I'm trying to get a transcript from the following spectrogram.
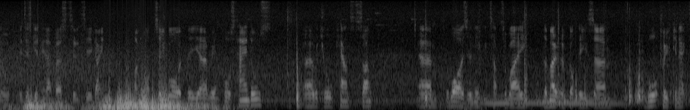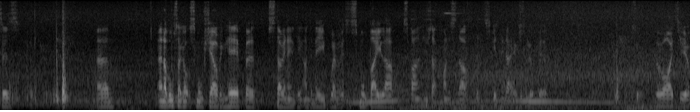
or it just gives me that versatility again. I've got two more of the uh, reinforced handles uh, which are all countersunk um, the wires are neatly tucked away. The motor have got these um, waterproof connectors. Um, and I've also got small shelving here for stowing anything underneath, whether it's a small baler, sponge, that kind of stuff. It just gives me that extra little bit of, sort of variety of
